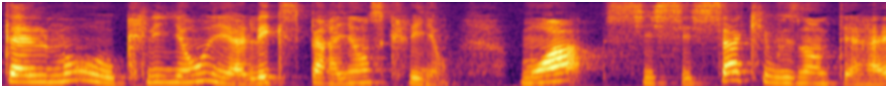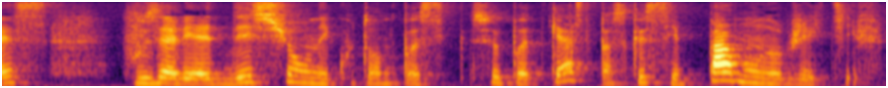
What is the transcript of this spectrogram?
tellement aux clients et à l'expérience client. Moi, si c'est ça qui vous intéresse, vous allez être déçu en écoutant ce podcast parce que c'est pas mon objectif.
